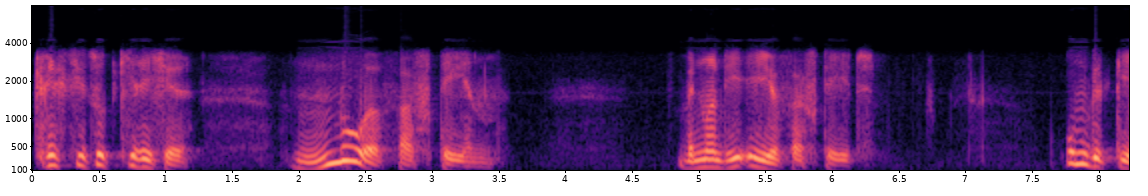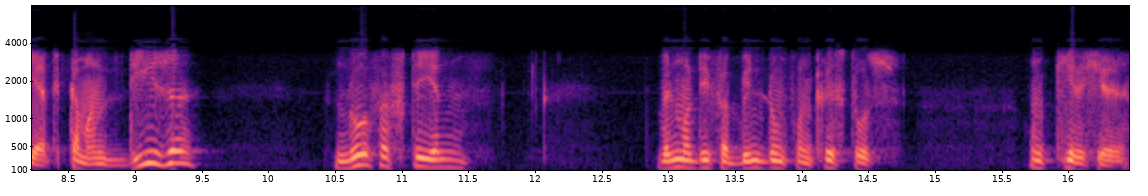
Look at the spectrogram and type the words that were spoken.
Christi zur Kirche nur verstehen, wenn man die Ehe versteht. Umgekehrt kann man diese nur verstehen, wenn man die Verbindung von Christus und Kirche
